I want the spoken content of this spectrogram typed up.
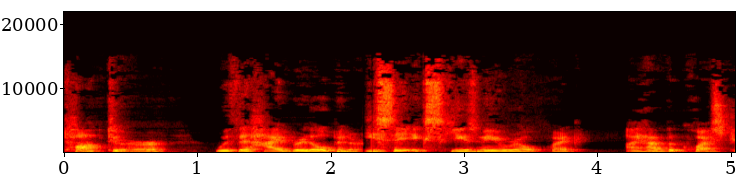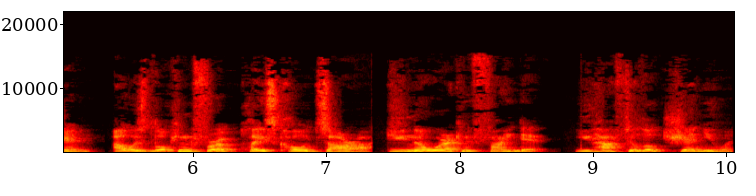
Talk to her with a hybrid opener. You say, excuse me real quick. I have a question. I was looking for a place called Zara. Do you know where I can find it? You have to look genuine.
